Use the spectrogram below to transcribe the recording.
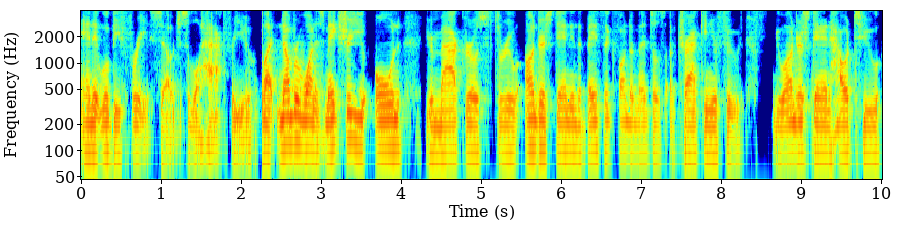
and it will be free. So just a little hack for you. But number one is make sure you own your macros through understanding the basic fundamentals of tracking your food. You understand how to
